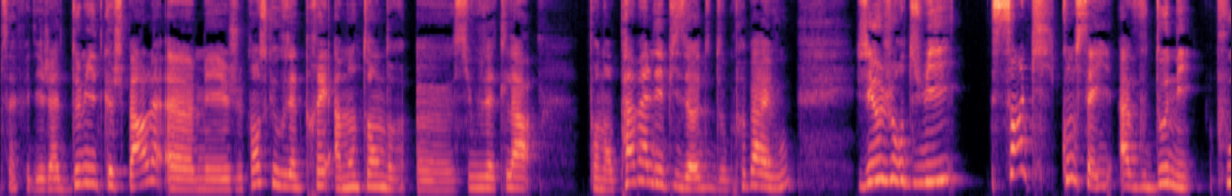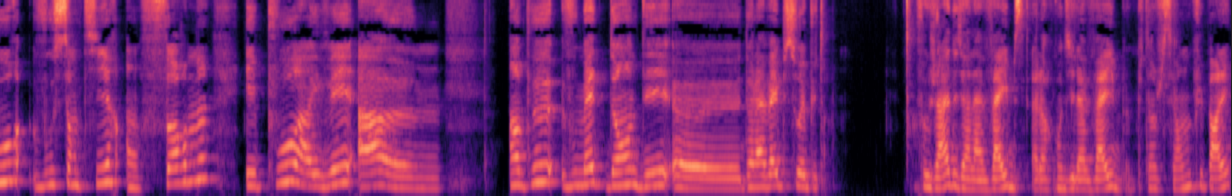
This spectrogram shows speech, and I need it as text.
ça fait déjà deux minutes que je parle, euh, mais je pense que vous êtes prêts à m'entendre euh, si vous êtes là pendant pas mal d'épisodes, donc préparez-vous. J'ai aujourd'hui cinq conseils à vous donner pour vous sentir en forme et pour arriver à un peu vous mettre dans des dans la vibe souris putain faut que j'arrête de dire la vibes alors qu'on dit la vibe. Putain, je sais vraiment plus parler.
